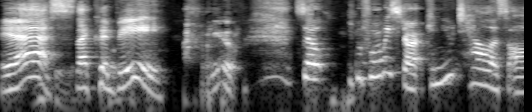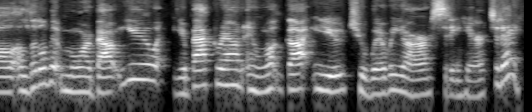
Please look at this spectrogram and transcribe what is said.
Yes, that could be. you. So, before we start, can you tell us all a little bit more about you, your background, and what got you to where we are sitting here today?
